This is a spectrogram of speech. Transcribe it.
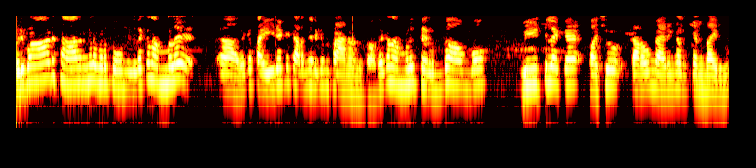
ഒരുപാട് സാധനങ്ങൾ ഇവിടെ തോന്നുന്നു ഇതൊക്കെ നമ്മൾ അതൊക്കെ തൈരൊക്കെ കടഞ്ഞെടുക്കുന്ന സാധനമാണ് കേട്ടോ. അതൊക്കെ നമ്മൾ ചെറുതാവുമ്പോ വീട്ടിലൊക്കെ പശു കറവും കാര്യങ്ങളൊക്കെ ഉണ്ടായിരുന്നു.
